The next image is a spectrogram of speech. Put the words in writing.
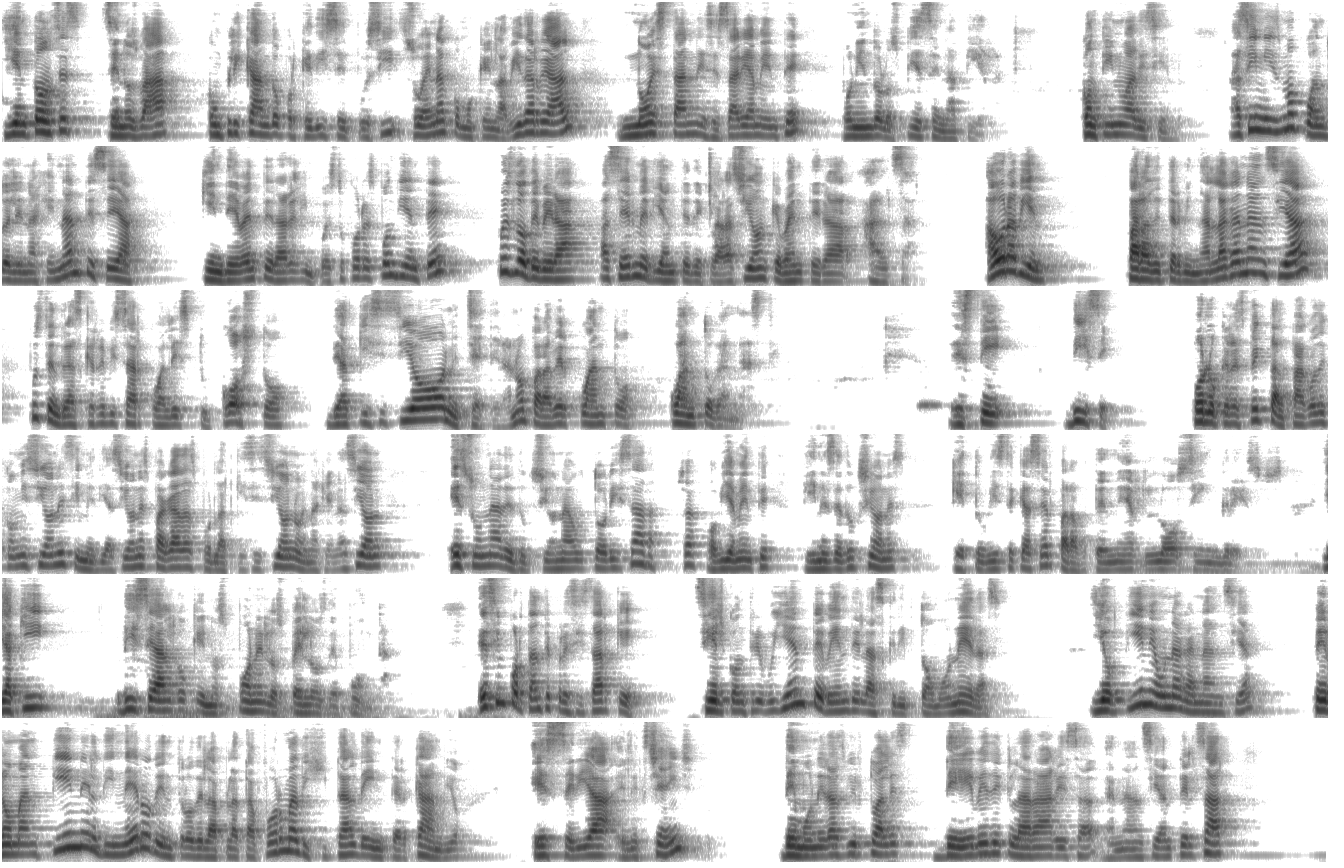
Y entonces se nos va complicando porque dice, pues sí, suena como que en la vida real no están necesariamente poniendo los pies en la tierra. Continúa diciendo, asimismo, cuando el enajenante sea quien deba enterar el impuesto correspondiente, pues lo deberá hacer mediante declaración que va a enterar al SAT. Ahora bien, para determinar la ganancia, pues tendrás que revisar cuál es tu costo de adquisición, etcétera, ¿no? Para ver cuánto, cuánto ganaste. Este dice, por lo que respecta al pago de comisiones y mediaciones pagadas por la adquisición o enajenación, es una deducción autorizada. O sea, obviamente tienes deducciones que tuviste que hacer para obtener los ingresos. Y aquí dice algo que nos pone los pelos de punta. Es importante precisar que si el contribuyente vende las criptomonedas y obtiene una ganancia, pero mantiene el dinero dentro de la plataforma digital de intercambio, es, sería el exchange de monedas virtuales, debe declarar esa ganancia ante el SAT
